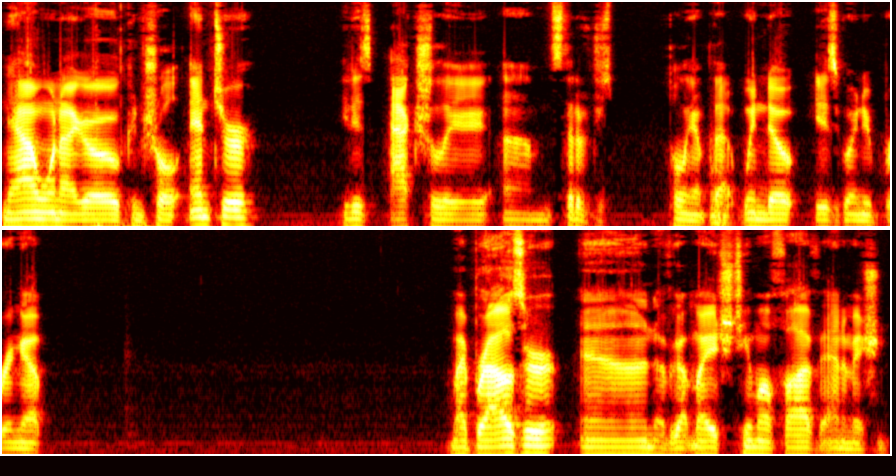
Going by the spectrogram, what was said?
Now when I go control enter, it is actually, um, instead of just pulling up that window, it is going to bring up my browser and I've got my HTML5 animation.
